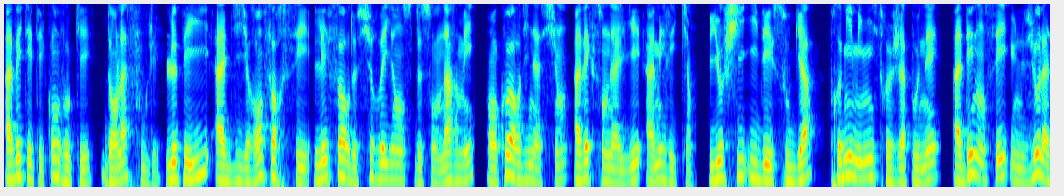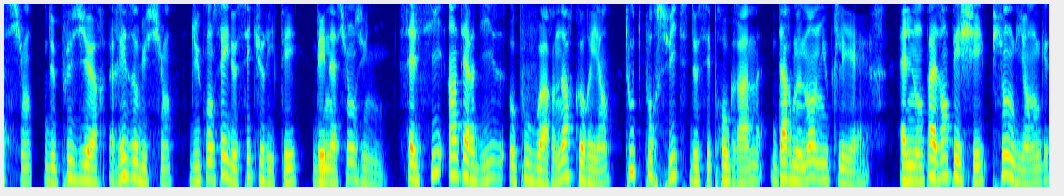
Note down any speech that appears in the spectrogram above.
avait été convoquée dans la foulée. Le pays a dit renforcer l'effort de surveillance de son armée en coordination avec son allié américain. Yoshihide Suga, Premier ministre japonais, a dénoncé une violation de plusieurs résolutions du Conseil de sécurité des Nations Unies. Celles-ci interdisent au pouvoir nord-coréen toute poursuite de ses programmes d'armement nucléaire. Elles n'ont pas empêché Pyongyang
